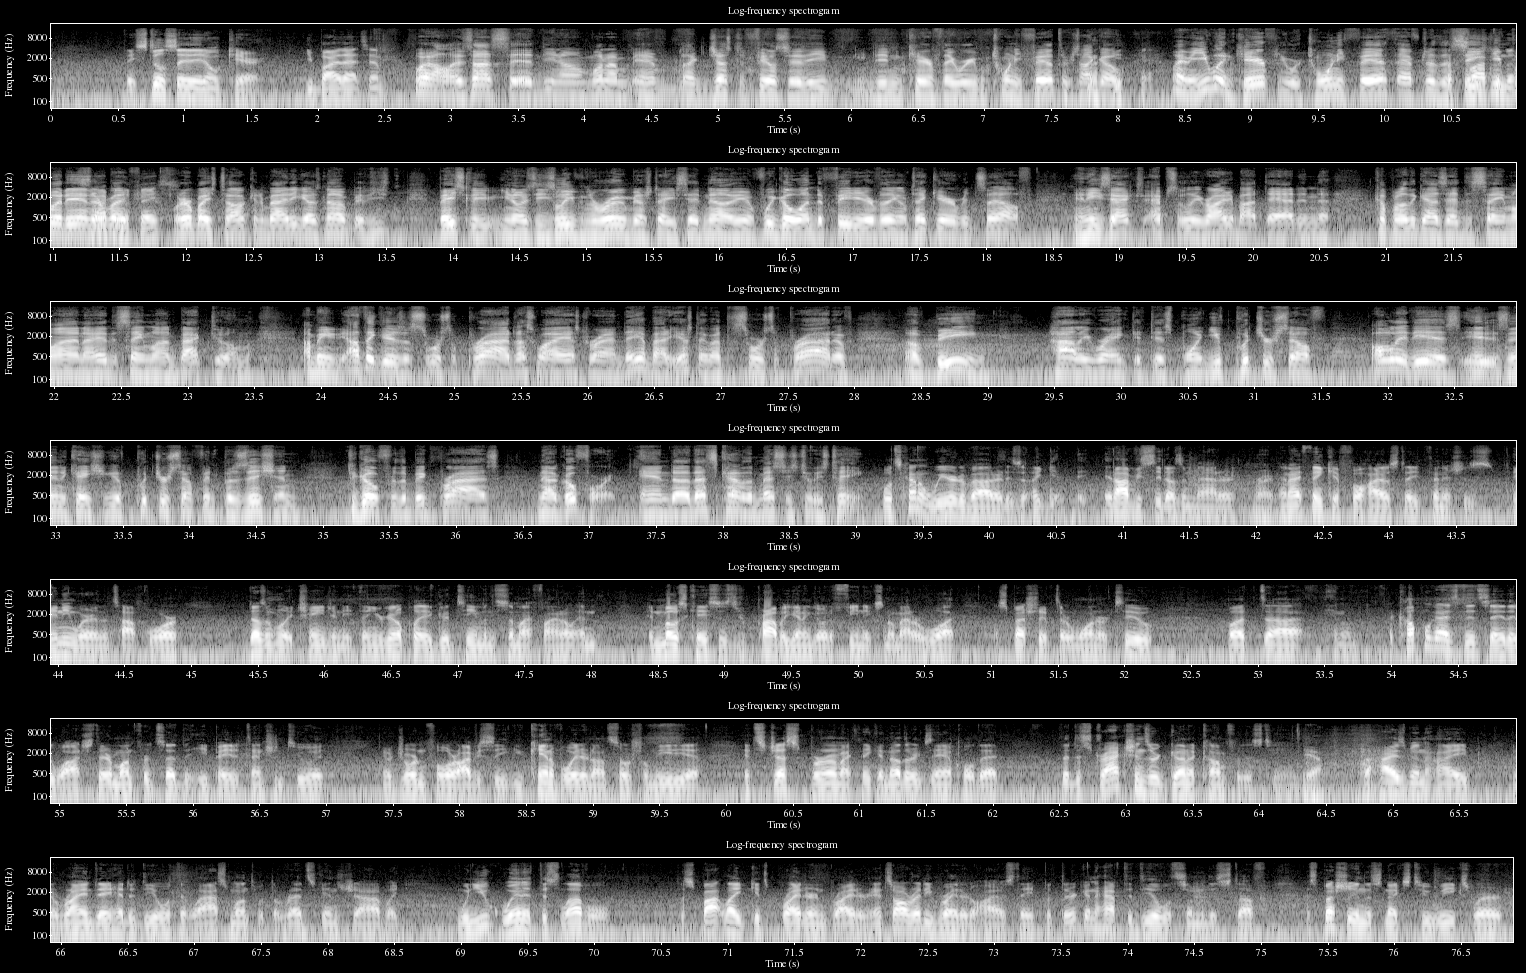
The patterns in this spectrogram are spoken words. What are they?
they still say they don't care. You buy that, Tim? Well, as I said, you know, one of them, like Justin Field said, he, he didn't care if they were even 25th. Or so I go, wait a minute, you wouldn't care if you were 25th after the season you the- put in. in Everybody, face. what everybody's talking about. He goes, no, but he's basically, you know, as he's leaving the room yesterday, he said, no, you know, if we go undefeated, everything will take care of itself. And he's absolutely right about that. And a couple other guys had the same line. I had the same line back to him. I mean, I think there's a source of pride. That's why I asked Ryan Day about it yesterday about the source of pride of, of being highly ranked at this point. You've put yourself, all it is is an indication you've put yourself in position to go for the big prize. Now go for it. And uh, that's kind of the message to his team. What's kind of weird about it is like, it obviously doesn't matter. Right. And I think if Ohio State finishes anywhere in the top four, it doesn't really change anything. You're going to play a good team in the semifinal, and in most cases, you're probably going to go to Phoenix no matter what, especially if they're one or two. But uh, you know, a couple guys did say they watched there. Munford said that he paid attention to it. You know, Jordan Fuller, obviously, you can't avoid it on social media. It's just Berm, I think, another example that the distractions are going to come for this team. Yeah. The Heisman hype. You know, Ryan Day had to deal with it last month with the Redskins job. Like, when you win at this level, the spotlight gets brighter and brighter. And it's already bright at Ohio State, but they're going to have to deal with some of this stuff, especially in this next two weeks where,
